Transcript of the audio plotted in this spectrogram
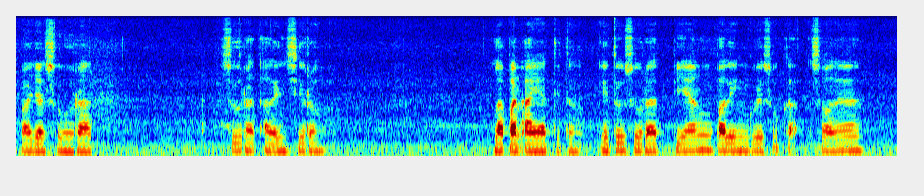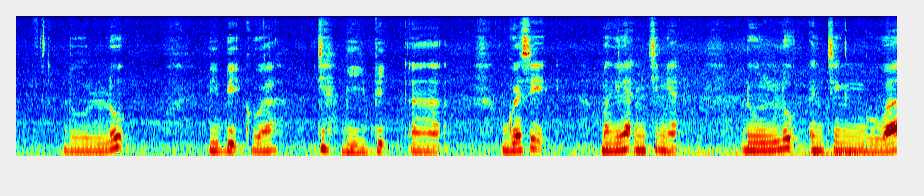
baca surat. Surat Al-Insyirah. 8 ayat itu. Itu surat yang paling gue suka. Soalnya dulu bibi gue ya bibi uh, gue sih manggilnya encing ya. Dulu encing gue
